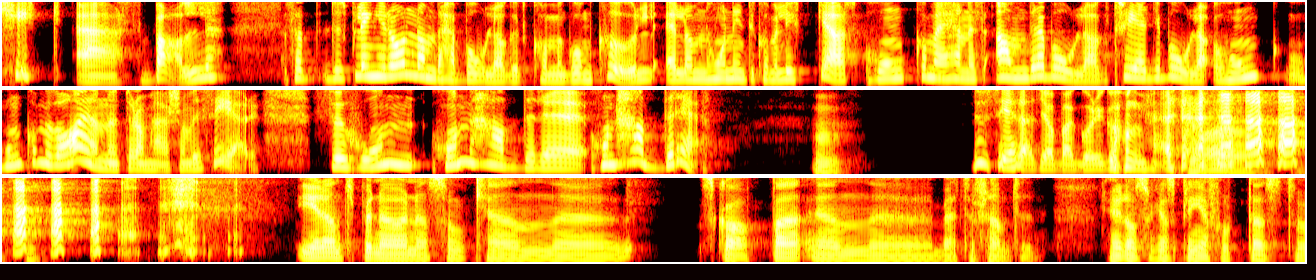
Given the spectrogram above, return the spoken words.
kick-ass ball. Så att det spelar ingen roll om det här bolaget kommer gå omkull eller om hon inte kommer lyckas. Hon kommer, hennes andra bolag, tredje bolag, hon, hon kommer vara en av de här som vi ser. För hon, hon hade det. Hon hade det. Mm. Du ser att jag bara går igång här. Ja, ja. Är det entreprenörerna som kan eh, skapa en eh, bättre framtid? Är det de som kan springa fortast och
